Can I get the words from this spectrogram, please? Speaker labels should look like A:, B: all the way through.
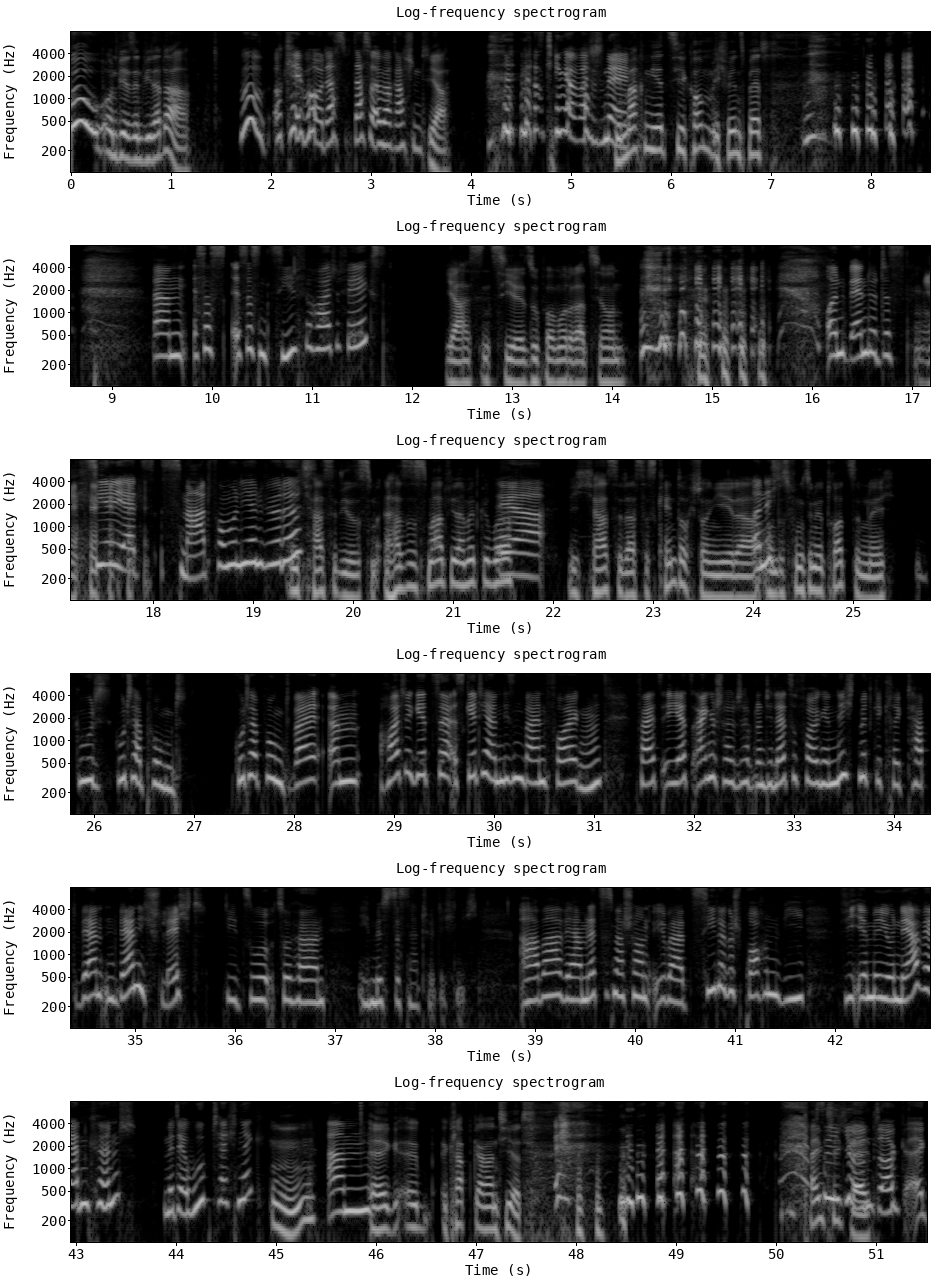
A: Woo, und wir sind wieder da.
B: Uh, okay, wow, das, das war überraschend.
A: Ja.
B: Das ging aber
A: Wir
B: schnell.
A: machen jetzt hier, komm, ich will ins Bett.
B: Ähm, ist, das, ist das ein Ziel für heute, Felix?
A: Ja, ist ein Ziel, super Moderation.
B: Und wenn du das Ziel jetzt smart formulieren würdest?
A: Ich hasse dieses. Hast du Smart wieder mitgebracht?
B: Ja,
A: Ich hasse das, das kennt doch schon jeder.
B: Und
A: es funktioniert trotzdem nicht.
B: gut, guter Punkt. Guter Punkt, weil ähm, heute geht's ja, es geht ja in diesen beiden Folgen, falls ihr jetzt eingeschaltet habt und die letzte Folge nicht mitgekriegt habt, wäre wär nicht schlecht, die zu, zu hören. Ihr müsst es natürlich nicht. Aber wir haben letztes Mal schon über Ziele gesprochen, wie, wie ihr Millionär werden könnt mit der Whoop-Technik.
A: Mhm.
B: Ähm,
A: Äh, äh, klappt garantiert. Kein
B: Psycho und Dog äh.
